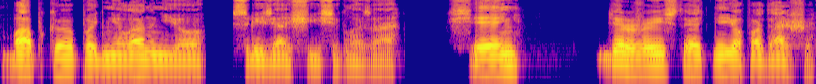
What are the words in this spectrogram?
Бабка подняла на нее слезящиеся глаза. — Сень, держись ты от нее подальше.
